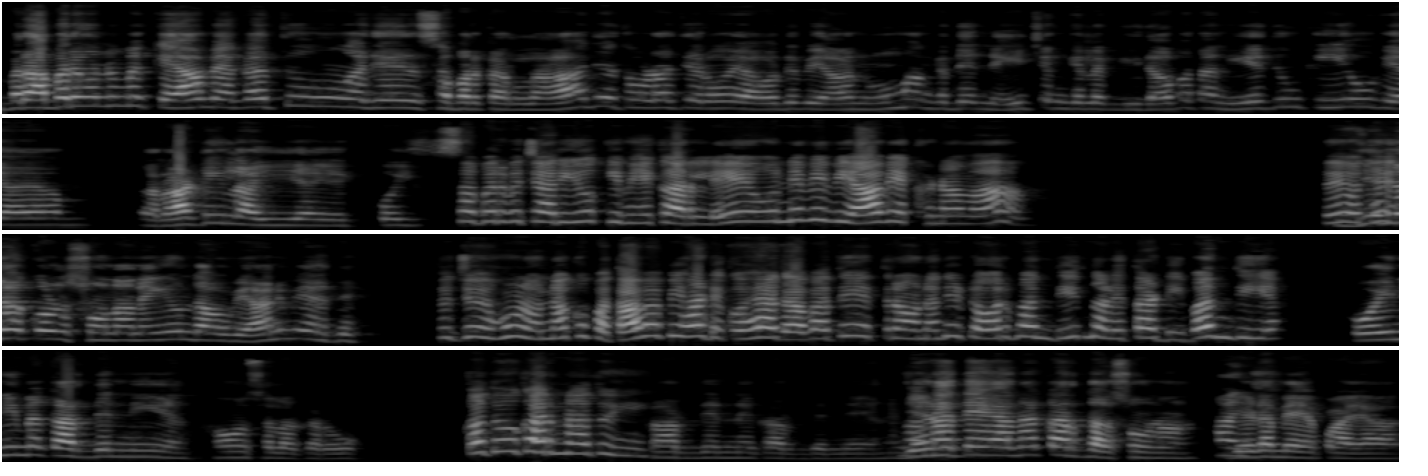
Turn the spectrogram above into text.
ਬਰਾਬਰ ਉਹਨੂੰ ਮੈਂ ਕਿਹਾ ਮੈਂ ਕਿਹਾ ਤੂੰ ਅਜੇ ਸਬਰ ਕਰ ਲਾ ਜੇ ਥੋੜਾ ਚਿਰ ਹੋਇਆ ਉਹਦੇ ਵਿਆਹ ਨੂੰ ਮੰਗਦੇ ਨਹੀਂ ਚੰਗੇ ਲੱਗੀਦਾ ਪਤਾ ਨਹੀਂ ਇਹ ਤੂੰ ਕੀ ਹੋ ਗਿਆ ਆ। ਰਾਟੀ ਲਾਈ ਆ ਇਹ ਕੋਈ। ਸਬਰ ਵਿਚਾਰੀ ਉਹ ਕਿਵੇਂ ਕਰ ਲੇ? ਉਹਨੇ ਵੀ ਵਿਆਹ ਵੇਖਣਾ ਵਾ। ਤੇ ਉੱਥੇ ਜਿਨ੍ਹਾਂ ਕੋਲ ਸੋਨਾ ਨਹੀਂ ਹੁੰਦਾ ਉਹ ਵਿਆਹ ਨਹੀਂ ਵੇਖਦੇ। ਤੇ ਜੇ ਹੁਣ ਉਹਨਾਂ ਕੋ ਪਤਾ ਵਾ ਵੀ ਸਾਡੇ ਕੋ ਹੈਗਾ ਵਾ ਤੇ ਇਸ ਤਰ੍ਹਾਂ ਉਹਨਾਂ ਦੀ ਟੌਰ ਬੰਦੀ ਨਾਲੇ ਤੁਹਾਡੀ ਬੰਦੀ ਆ। ਕੋਈ ਨਹੀਂ ਮੈਂ ਕਰ ਦਿੰਨੀ ਆ। ਹੌਸਲਾ ਕਰੋ। ਕਦੋਂ ਕਰਨਾ ਤੁਸੀਂ? ਕਰ ਦਿੰਨੇ ਕਰ ਦਿੰਨੇ ਆ। ਜਿਹੜਾ ਤੇ ਆ ਨਾ ਘਰ ਦਾ ਸੋਨਾ ਹਾਂਜੀ। ਜਿਹੜਾ ਮੈਂ ਪਾਇਆ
